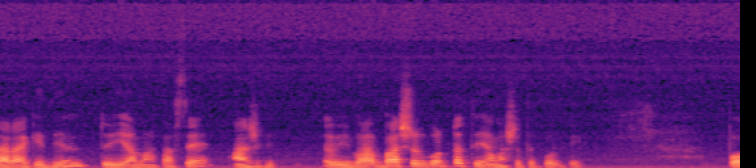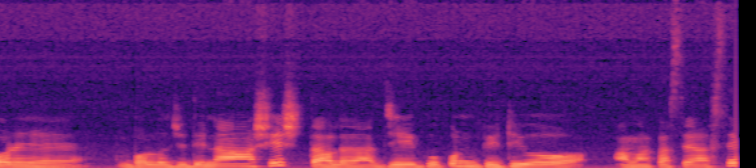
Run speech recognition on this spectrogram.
তার আগের দিন তুই আমার কাছে আসবি। ওই বাসর ঘরটা তুই আমার সাথে করবি। পরে বলল, যদি না আসিস, তাহলে যে গোপন ভিডিও আমার কাছে আছে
